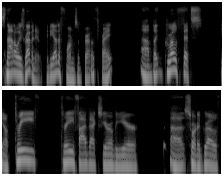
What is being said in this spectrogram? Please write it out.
it's not always revenue. It could be other forms of growth, right? Uh, but growth that's you know three, three, five x year over year uh, sort of growth,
